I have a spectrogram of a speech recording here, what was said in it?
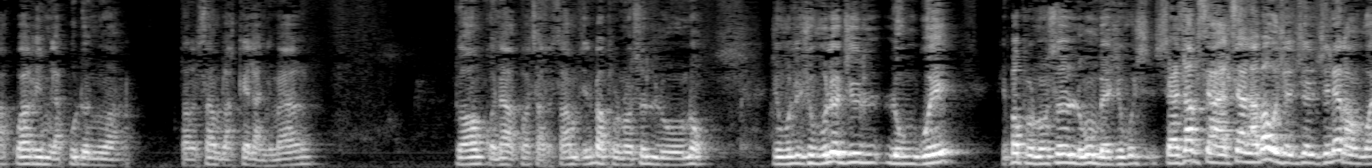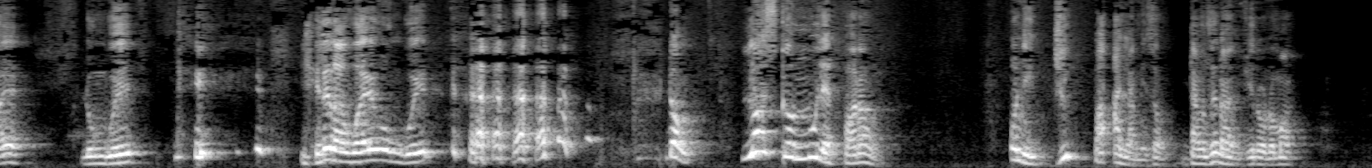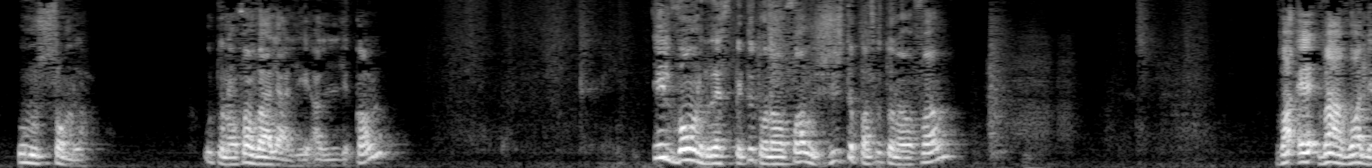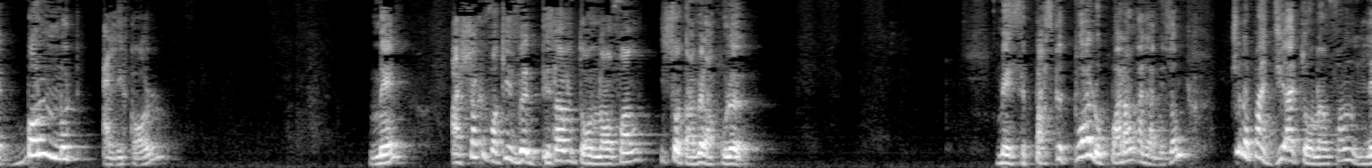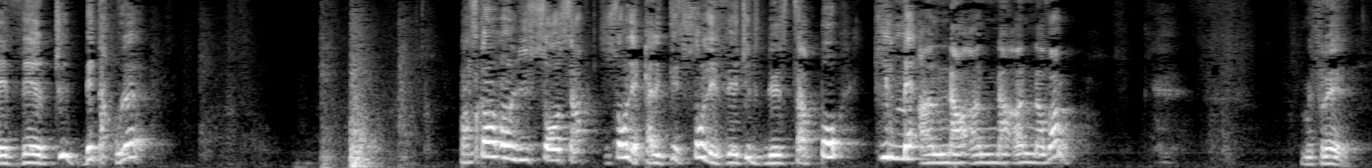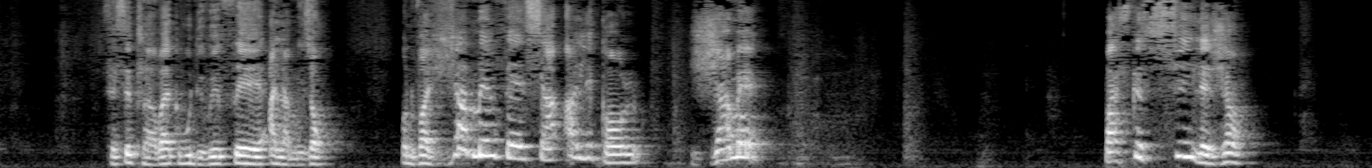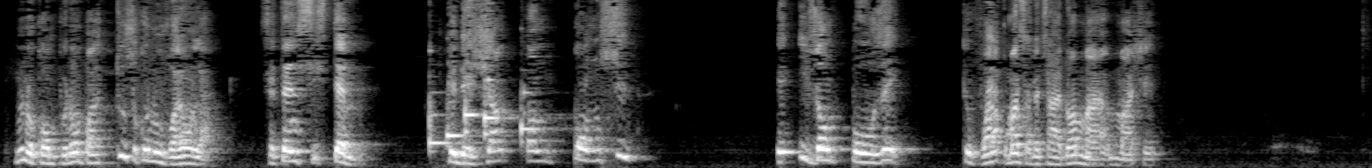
à quoi rime la poudre noire Ça ressemble à quel animal? Toi, on connaît à quoi ça ressemble? Je n'ai pas prononcé le nom. Je voulais, je voulais dire l'ongoué. Je n'ai pas prononcé le nom, mais je, c'est là-bas où je, je, l'ai renvoyé. L'ongoué. je l'ai renvoyé au. Donc, lorsque nous, les parents, on n'éduque pas à la maison, dans un environnement où nous sommes là, où ton enfant va aller à l'école, ils vont respecter ton enfant juste parce que ton enfant va, va avoir les bonnes notes à l'école, mais à chaque fois qu'il veut descendre ton enfant, il saute avec la couleur. Mais c'est parce que toi, le parent à la maison, tu n'as pas dit à ton enfant les vertus de ta couleur. Parce qu'on lui sort ça, ce sont les qualités, ce sont les vertus de sa peau qu'il met en, en, avant. Mes frères, c'est ce travail que vous devez faire à la maison. On ne va jamais faire ça à l'école. Jamais. Parce que si les gens, nous ne comprenons pas tout ce que nous voyons là, c'est un système que des gens ont conçu et ils ont posé que voilà comment ça, doit marcher.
